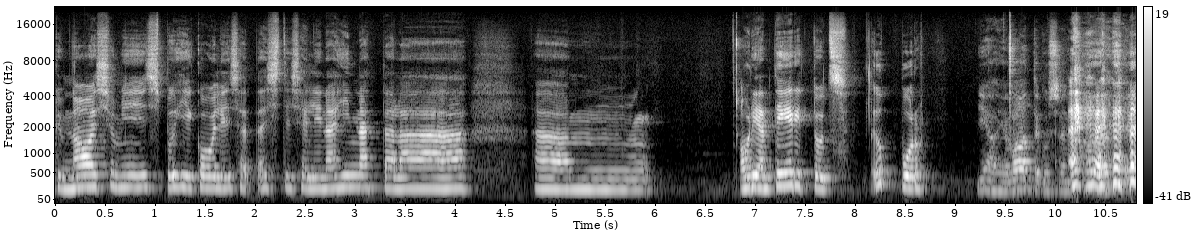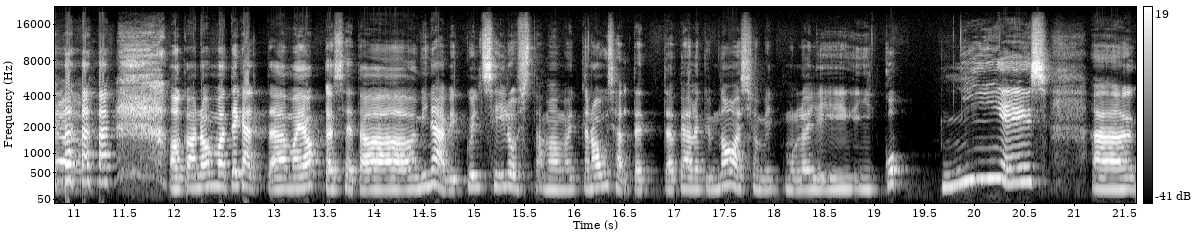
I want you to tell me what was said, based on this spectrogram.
gümnaasiumis, põhikoolis, et hästi selline hinnetele ähm, orienteeritud õppur. Ja, ja vaata, kus oled. Aga noh, ma tegelikult, äh, ma ei hakka seda minevikku üldse ilustama, ma ütlen ausalt, et peale gümnaasiumit mul oli kopp nii ees äh,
